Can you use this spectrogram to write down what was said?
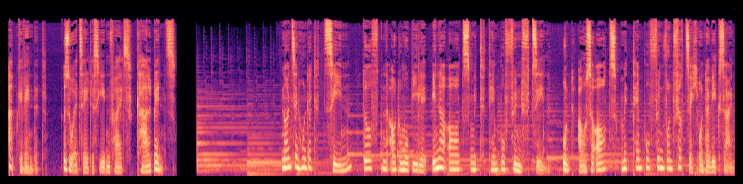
abgewendet. So erzählt es jedenfalls Karl Benz. 1910 durften Automobile innerorts mit Tempo 15 und außerorts mit Tempo 45 unterwegs sein.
